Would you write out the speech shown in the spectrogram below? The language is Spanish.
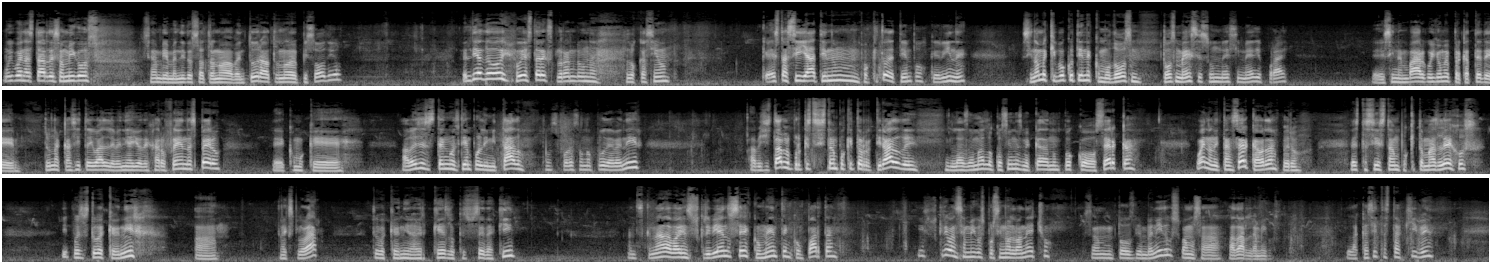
Muy buenas tardes amigos, sean bienvenidos a otra nueva aventura, otro nuevo episodio. El día de hoy voy a estar explorando una locación que esta sí ya tiene un poquito de tiempo que vine. Si no me equivoco tiene como dos, dos meses, un mes y medio por ahí. Eh, sin embargo yo me percaté de, de, una casita igual le venía yo a dejar ofrendas, pero eh, como que a veces tengo el tiempo limitado, entonces por eso no pude venir a visitarlo porque este está un poquito retirado de las demás locaciones me quedan un poco cerca. Bueno, ni tan cerca, ¿verdad? Pero esta sí está un poquito más lejos. Y pues tuve que venir a, a explorar. Tuve que venir a ver qué es lo que sucede aquí. Antes que nada, vayan suscribiéndose, comenten, compartan. Y suscríbanse amigos por si no lo han hecho. Sean todos bienvenidos. Vamos a, darle amigos. La casita está aquí, ven.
